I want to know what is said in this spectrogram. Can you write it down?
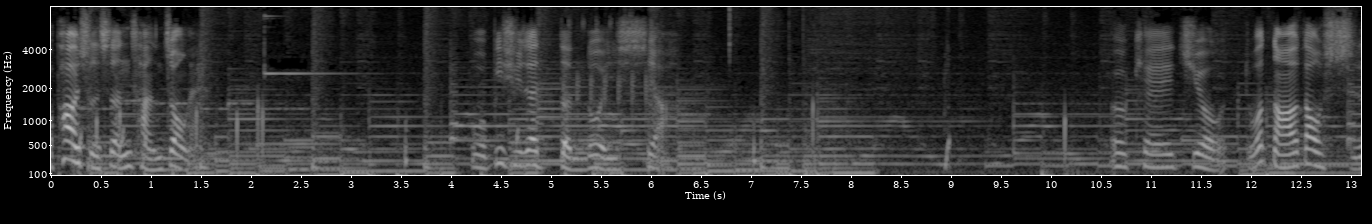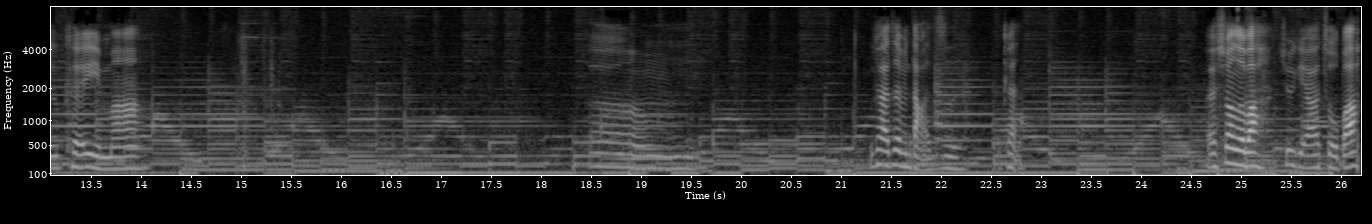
我炮损失很惨重哎，我必须再等多一下。OK，九，我等到到十可以吗？你看这边打字，你看，哎，算了吧，就给他走吧，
